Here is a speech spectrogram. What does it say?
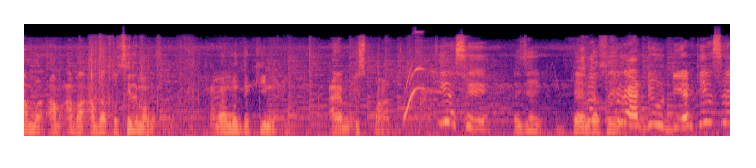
আম- আম- আমা- আমরা তো ছেলে মানুষ। আমার মধ্যে কি নাই? আই এম স্মার্ট কি আছে? এই যে প্যান্ট আছে। আড্ডি উড্ডি আর কি আছে?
